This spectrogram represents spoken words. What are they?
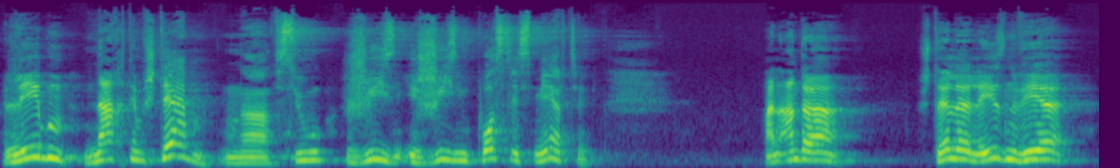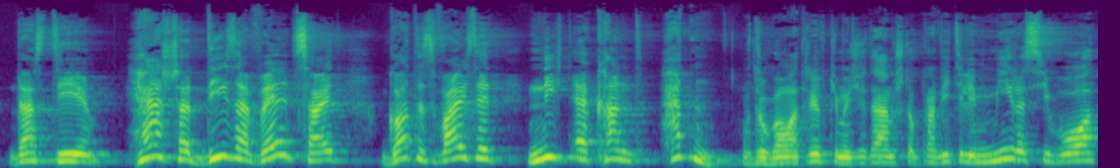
Leben nach dem Sterben. на всю жизнь и жизнь после смерти. An anderer Stelle lesen wir, dass die Herrscher dieser Weltzeit Gottes Weisheit nicht erkannt hatten. В другом отрывке мы читаем, что правители мира сего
